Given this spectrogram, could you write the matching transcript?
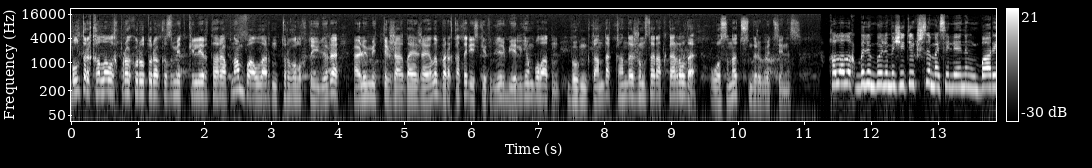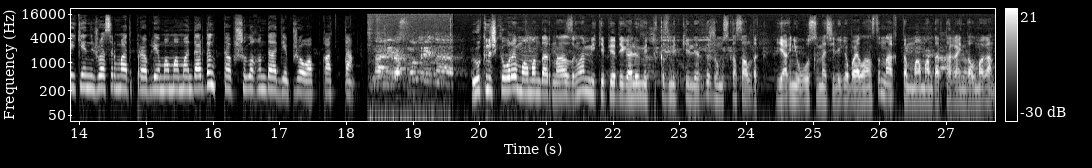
Былтыр қалалық прокуратура қызметкерлері тарапынан балалардың тұрғылықты үйлері әлеуметтік жағдайы жайлы бірқатар ескертулер берілген болатын. Бүгінгі таңда қандай жұмыстар атқарылды? Осыны түсіндіріп өтсеңіз. Қалалық білім бөлімі жетекшісі мәселенің бар екенін жасырмады проблема мамандардың тапшылығында деп жауап қатты. Өкінішке орай мамандардың аздығынан мектептердегі әлеуметтік қызметкерлерді жұмысқа салдық. Яғни осы мәселеге байланысты нақты мамандар тағайындалмаған.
